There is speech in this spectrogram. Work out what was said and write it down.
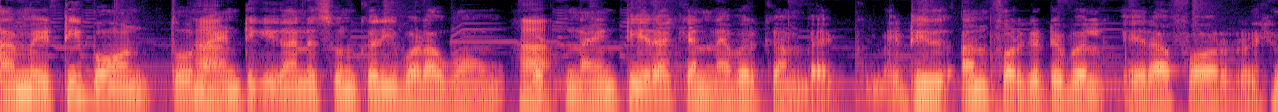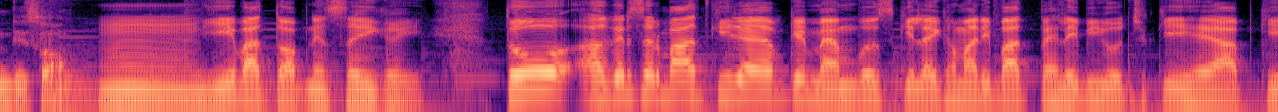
आई एम एटी बॉर्न तो नाइनटी हाँ. के गाने सुनकर ही बड़ा हुआ हूँ। But ninety era can never come back it is unforgettable era for Hindi song ये बात तो आपने सही कही। तो अगर सर बात की जाए आपके मेंबर्स की लाइक हमारी बात पहले भी हो चुकी है आपके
